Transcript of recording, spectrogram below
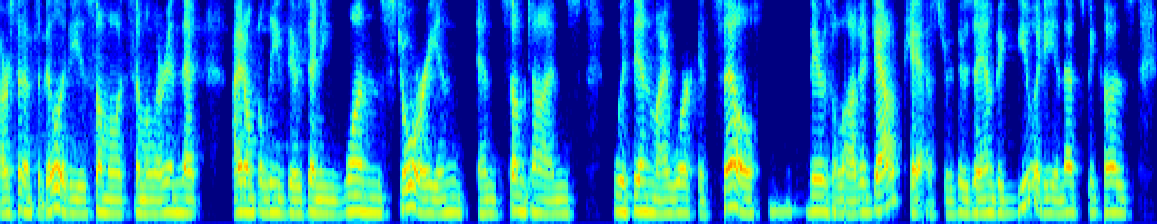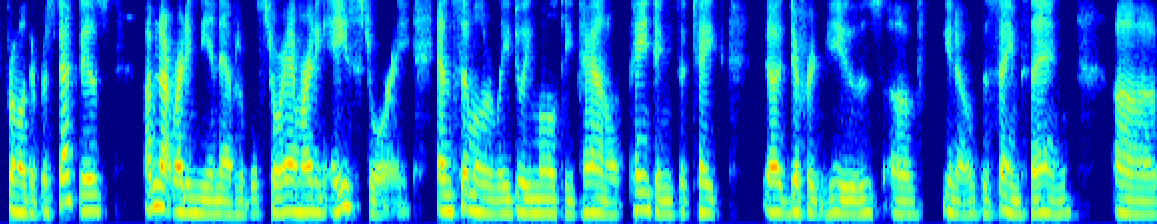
our sensibility is somewhat similar in that I don't believe there's any one story. And, and sometimes within my work itself, there's a lot of doubt cast or there's ambiguity. And that's because from other perspectives, I'm not writing the inevitable story, I'm writing a story. And similarly, doing multi panel paintings that take uh, different views of you know the same thing uh,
